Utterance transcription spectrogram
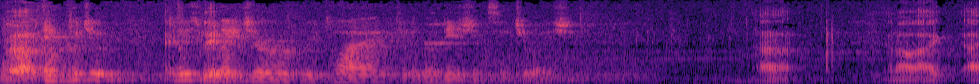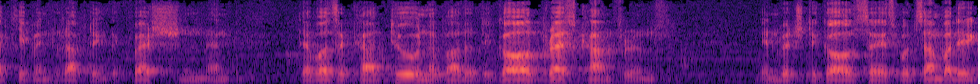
Well, and could you please relate your reply to the Rhodesian situation? Uh, you know, I, I keep interrupting the question, and there was a cartoon about a de Gaulle press conference in which de Gaulle says, Would somebody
